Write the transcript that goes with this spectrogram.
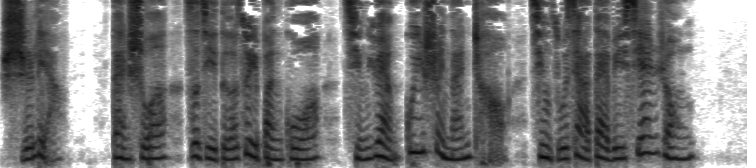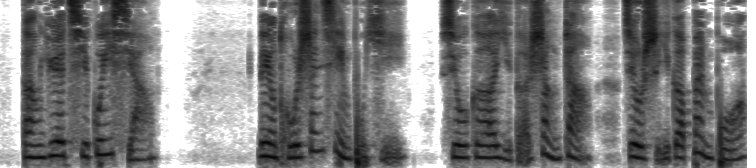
十两，但说自己得罪本国，情愿归顺南朝，请足下代为先容，当约期归降。令徒深信不疑，休哥已得胜仗，就是一个笨伯，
